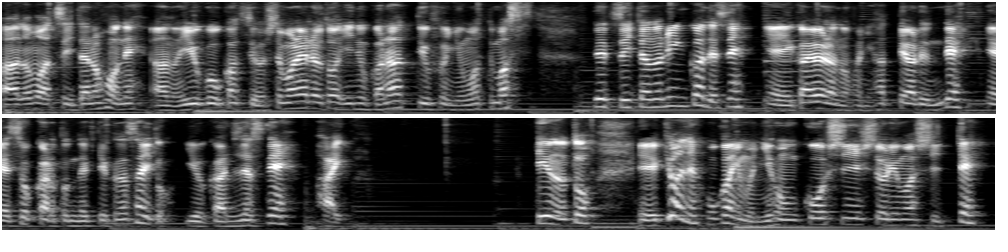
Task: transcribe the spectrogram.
あの、まあ、ツイッターの方ね、あの、有効活用してもらえるといいのかなっていうふうに思ってます。で、ツイッターのリンクはですね、えー、概要欄の方に貼ってあるんで、えー、そこから飛んできてくださいという感じですね。はい。っていうのと、えー、今日はね、他にも2本更新しておりまして、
